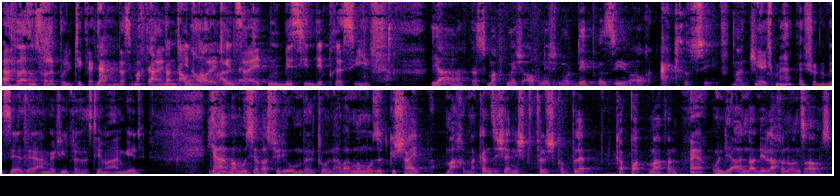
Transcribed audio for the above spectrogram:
Ach, lass uns von der Politik wegkommen. Ja. das macht Ja, einen das in heutigen. Zeiten ein bisschen depressiv. Ja, das macht mich auch nicht nur depressiv, auch aggressiv manchmal. Ja, ich merke das schon. Du bist sehr, sehr engagiert, was das Thema angeht. Ja, man muss ja was für die Umwelt tun, aber man muss es gescheit machen. Man kann sich ja nicht völlig komplett kaputt machen Ja. und die anderen, die lachen uns aus.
